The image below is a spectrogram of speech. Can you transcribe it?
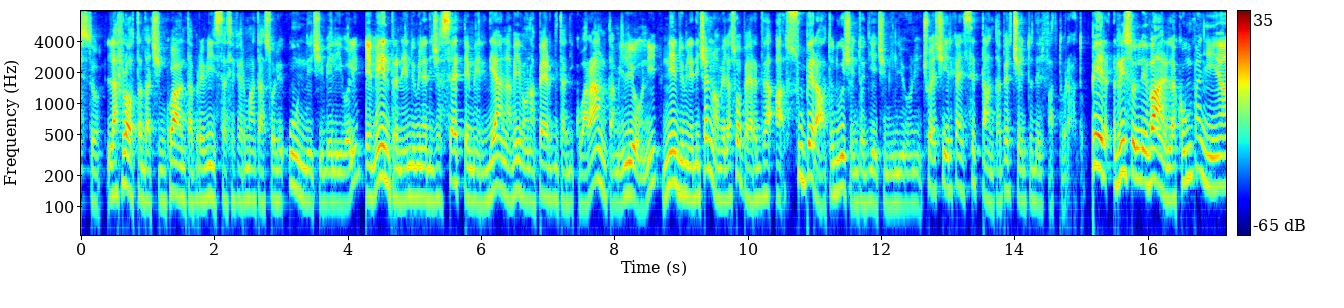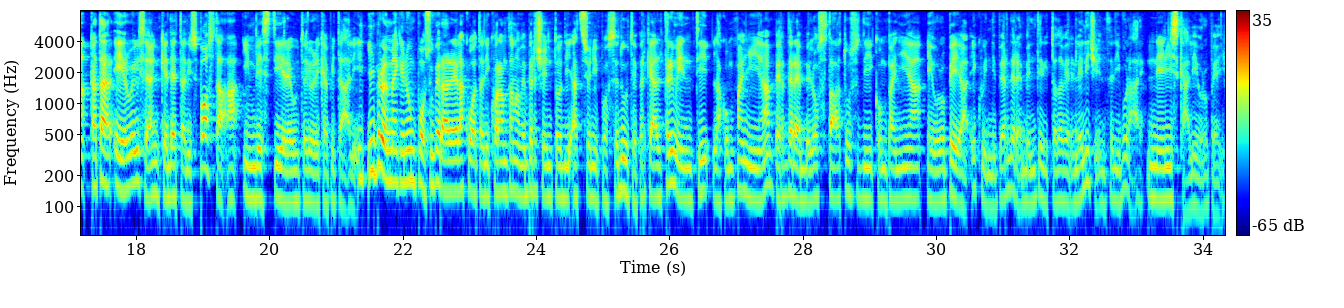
visto la flotta da 50 prevista si è fermata a soli 11 velivoli e mentre nel 2017 Meridiana aveva una perdita di 40 milioni, nel 2019 la sua perdita ha superato 210 milioni, cioè circa il 70% del fatturato. Per risollevare la compagnia, Qatar Airways è anche detta disposta a investire ulteriori capitali. Il problema è che non può superare la quota di 49% di azioni possedute perché altrimenti la compagnia perderebbe lo status di compagnia europea e quindi perderebbe il diritto ad avere le licenze di volare negli scali europei.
